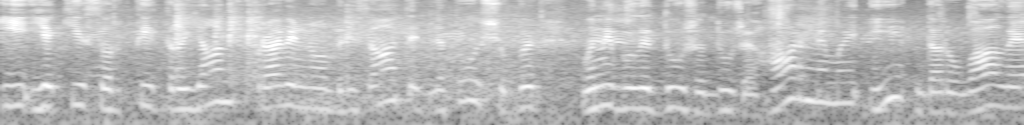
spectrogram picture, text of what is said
і які сорти троянд правильно обрізати для того, щоб вони були дуже-дуже гарними і дарували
